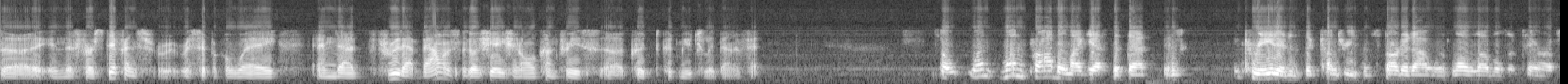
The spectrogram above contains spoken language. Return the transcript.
uh, in this first difference reciprocal way, and that through that balanced negotiation, all countries uh, could could mutually benefit. So one one problem, I guess, that that has created is that countries that started out with low levels of tariffs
